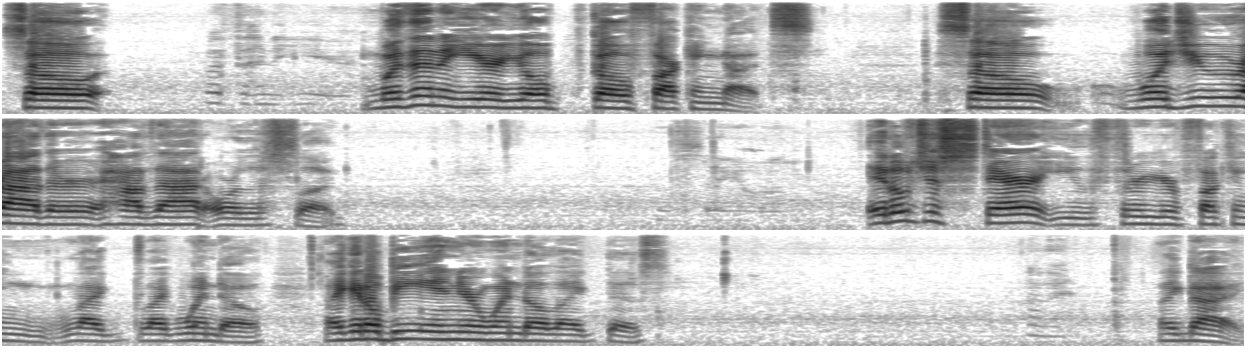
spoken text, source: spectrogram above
So Within a year. within a year you'll go fucking nuts. So would you rather have that or the slug? The second one. it'll just stare at you through your fucking like like window. Like it'll be in your window like this. Like that.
